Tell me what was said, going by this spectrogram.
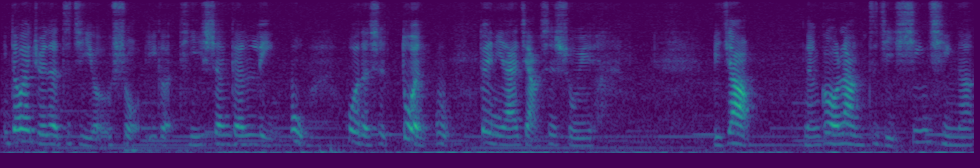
你都会觉得自己有所一个提升跟领悟，或者是顿悟，对你来讲是属于比较能够让自己心情呢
